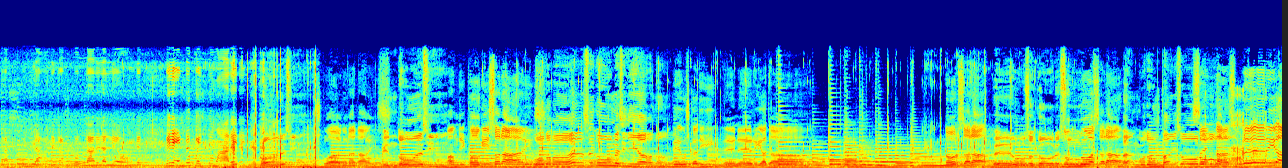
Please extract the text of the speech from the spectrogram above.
trascullare, trasportare dalle onde vedendo questo mare mesi Mandiko gizonai Oda ba ez ego mesi diana Euskadi eneria da. Nor zara? Eo zokore zu. Nungoa zara? Bengo dun paizolo Zenda zurreria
